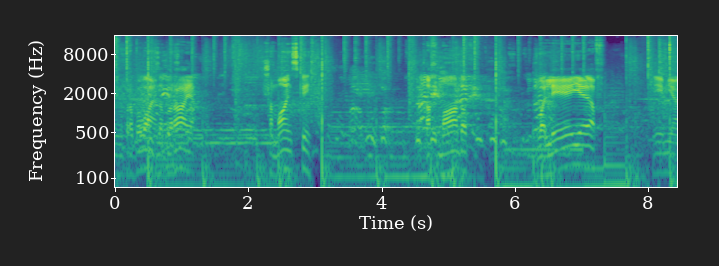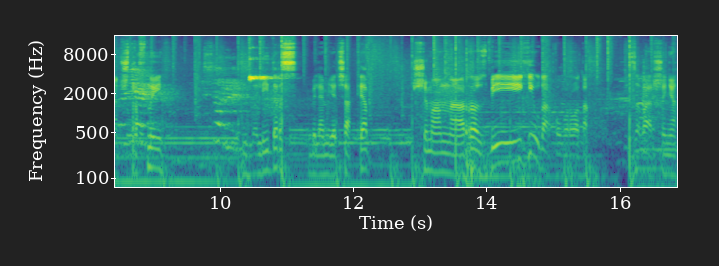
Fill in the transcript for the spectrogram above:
Він пробиває, забирає. Шаманський. Ахмадов. Валеєв. І м'яч штрафний. Для лідерс. Біля м'яча Кеп. Шиман розбіг і удар по воротах. Завершення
